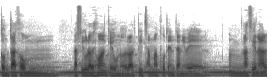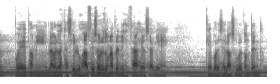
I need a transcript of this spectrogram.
contar con la figura de Juan, que es uno de los artistas más potentes a nivel nacional, pues para mí la verdad es que ha sido un lujazo y sobre todo un aprendizaje, o sea que, que por ese lado súper contento.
